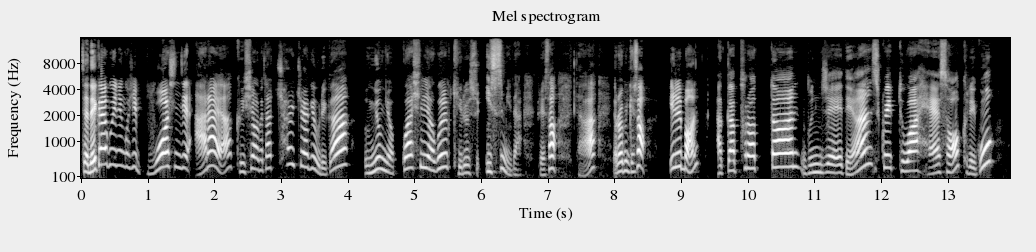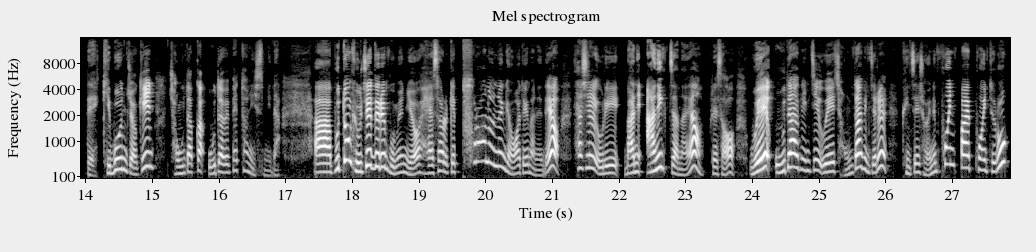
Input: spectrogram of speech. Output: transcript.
자, 내가 알고 있는 것이 무엇인지 알아야 그 시험에서 철저하게 우리가 응용력과 실력을 기를 수 있습니다. 그래서 자, 여러분께서 1번 아까 풀었던 문제에 대한 스크립트와 해석 그리고 네, 기본적인 정답과 오답의 패턴이 있습니다. 아, 보통 교재들은 보면요, 해설을 이렇게 풀어놓는 경우가 되게 많은데요. 사실 우리 많이 안 읽잖아요. 그래서 왜 오답인지, 왜 정답인지를 굉장히 저희는 포인트 바이 포인트로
